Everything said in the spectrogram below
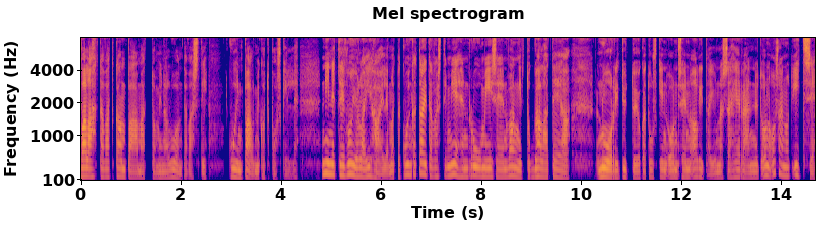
valahtavat kampaamattomina luontevasti, kuin palmikot poskille, niin ettei voi olla ihailematta, kuinka taitavasti miehen ruumiiseen vangittu Galatea, nuori tyttö, joka tuskin on sen alitajunnassa herännyt, on osannut itse,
